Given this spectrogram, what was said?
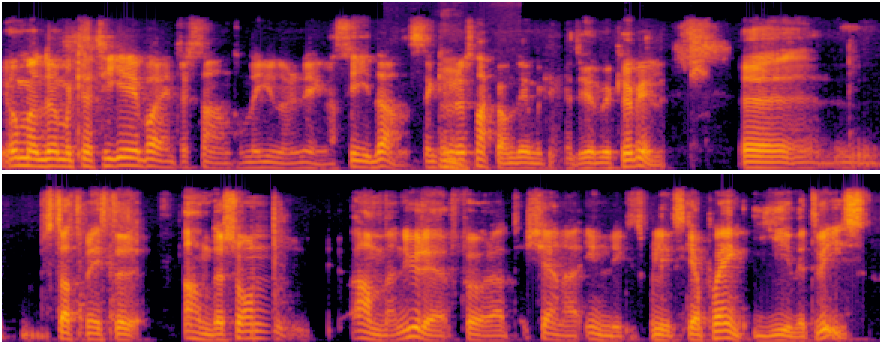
Jo, men demokrati är ju bara intressant om det gynnar den egna sidan. Sen kan mm. du snacka om demokrati hur mycket du vill. Eh, statsminister Andersson använder ju det för att tjäna inrikespolitiska poäng, givetvis.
